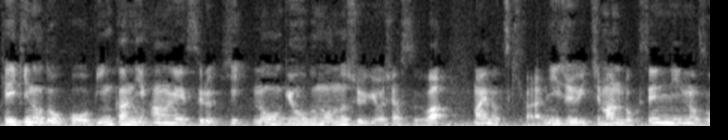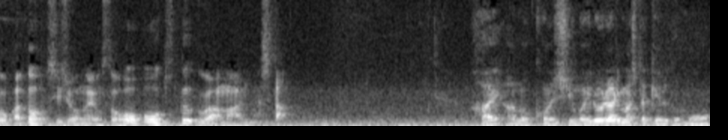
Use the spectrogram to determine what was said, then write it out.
景気の動向を敏感に反映する非農業部門の就業者数は前の月から21万6000人の増加と市場の予想を大きく上回りました。はい、あの今週もいろいろありましたけれども、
